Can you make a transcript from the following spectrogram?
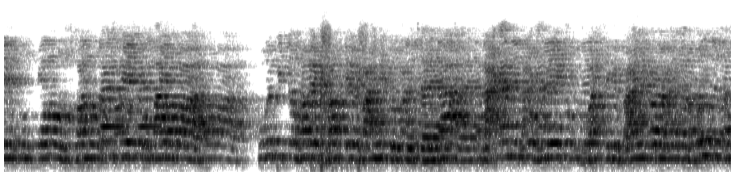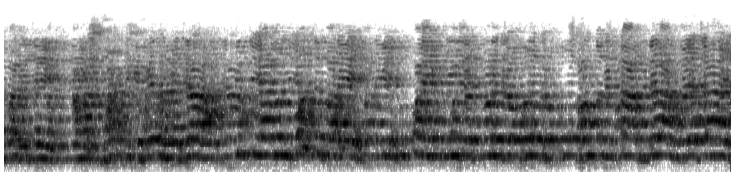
কিন্তু কোন সন্তানকে আমার বের হয়ে যায়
